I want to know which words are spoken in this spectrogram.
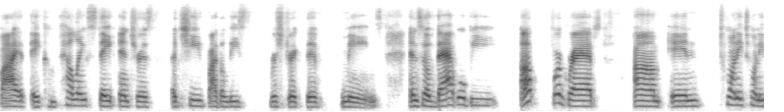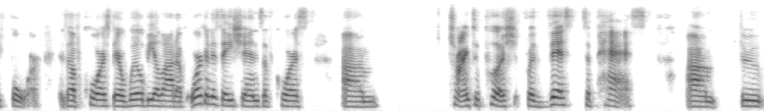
by a compelling state interest achieved by the least restrictive means. And so that will be up for grabs um, in 2024. And so of course, there will be a lot of organizations, of course, um, trying to push for this to pass um, through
